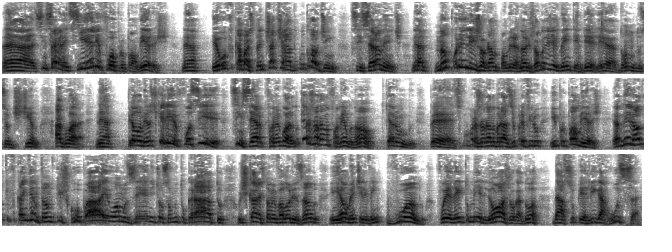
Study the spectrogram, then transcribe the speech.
É, sinceramente, se ele for pro Palmeiras, né, eu vou ficar bastante chateado com o Claudinho, sinceramente. Né? Não por ele jogar no Palmeiras, não, ele joga onde ele bem entender, ele é dono do seu destino. Agora, né, pelo menos que ele fosse sincero com o Flamengo. Olha, não quero jogar no Flamengo, não. Quero, é, se for para jogar no Brasil, prefiro ir para o Palmeiras. É melhor do que ficar inventando desculpa. Ah, eu amo o Zenit, eu sou muito grato, os caras estão me valorizando. E realmente ele vem voando. Foi eleito o melhor jogador da Superliga Russa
